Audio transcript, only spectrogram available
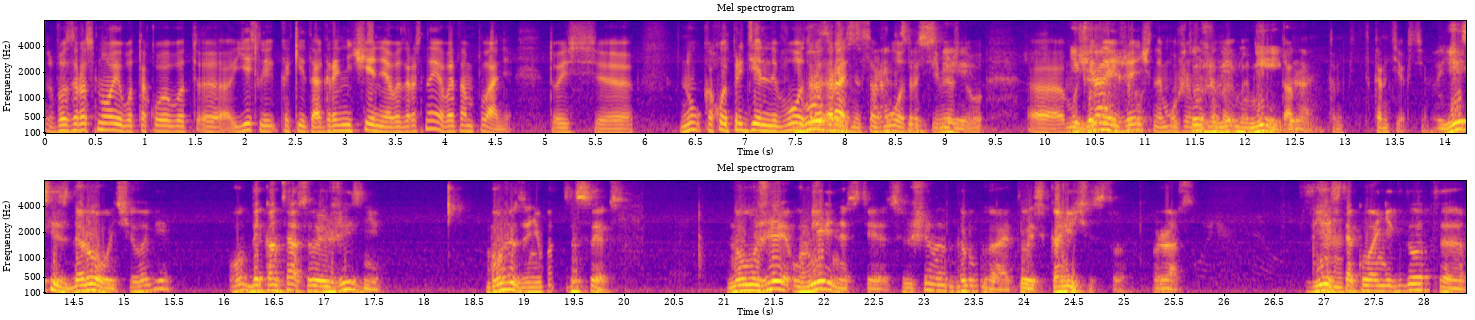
возрастной вот такой вот, э, есть ли какие-то ограничения возрастные в этом плане? То есть, э, ну, какой предельный возраст, возраст разница в возрасте между э, мужчина и женщина, мужем в то же время не играет. контексте. Если здоровый человек, он до конца своей жизни может заниматься сексом. Но уже умеренность совершенно другая, то есть количество раз. Есть mm -hmm. такой анекдот, э,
